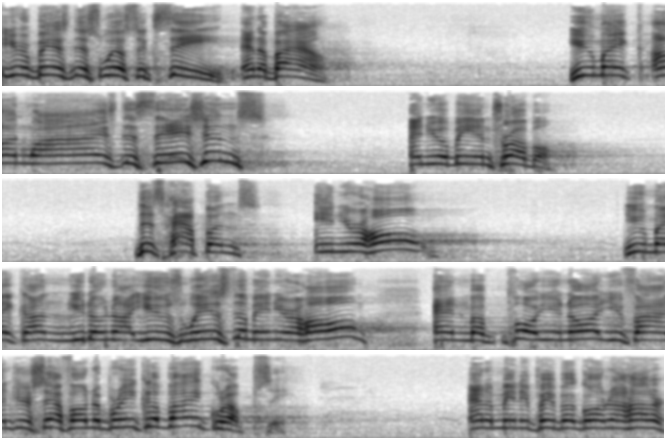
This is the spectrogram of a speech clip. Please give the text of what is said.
your business will succeed and abound. You make unwise decisions and you'll be in trouble. This happens in your home. You make un, you do not use wisdom in your home, and before you know it, you find yourself on the brink of bankruptcy. And many people are going around hollering,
